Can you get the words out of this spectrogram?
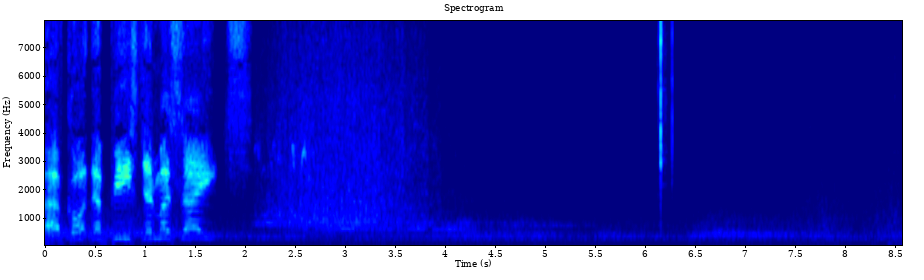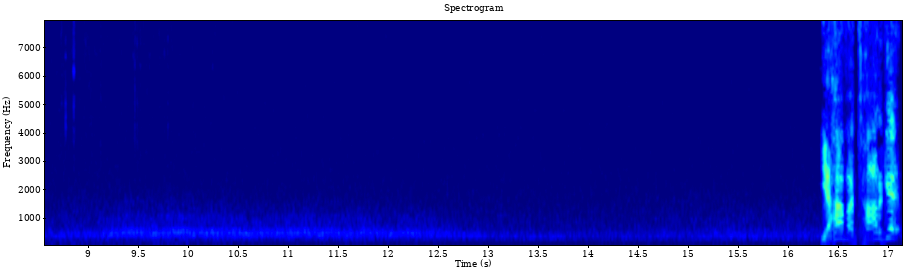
I've got the beast in my sights. You have a target?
